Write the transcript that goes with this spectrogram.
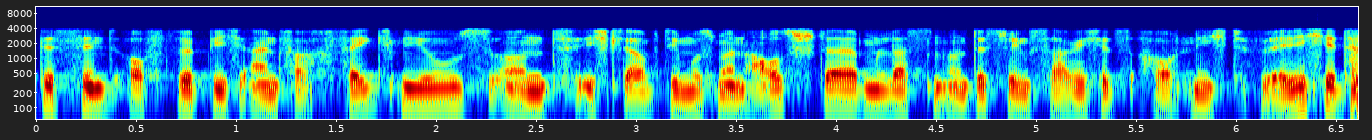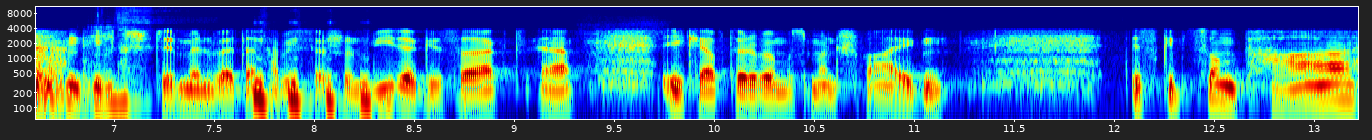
das sind oft wirklich einfach Fake News und ich glaube, die muss man aussterben lassen und deswegen sage ich jetzt auch nicht, welche da nicht stimmen, weil dann habe ich es ja schon wieder gesagt. Ja. Ich glaube, darüber muss man schweigen. Es gibt so ein paar,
